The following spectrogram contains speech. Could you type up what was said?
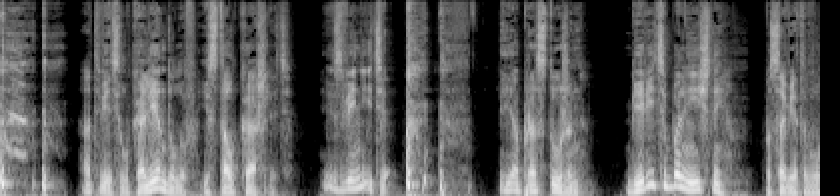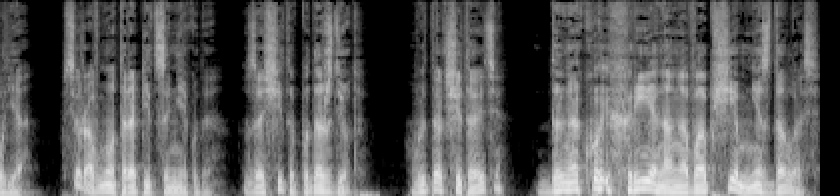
— ответил Календулов и стал кашлять. «Извините, я простужен. Берите больничный», — посоветовал я. Все равно торопиться некуда. Защита подождет. Вы так считаете? Да на кой хрен она вообще мне сдалась?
